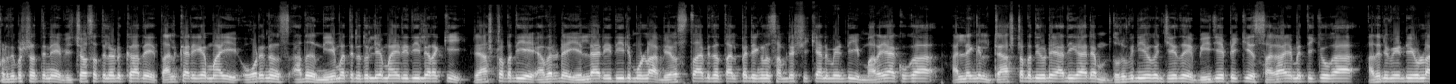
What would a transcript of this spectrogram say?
പ്രതിപക്ഷത്തിനെ വിശ്വാസത്തിലെടുക്കാതെ താൽക്കാലികമായി ഓർഡിനൻസ് അത് നിയമത്തിന് തുല്യമായ രീതിയിൽ ഇറക്കി രാഷ്ട്രപതിയെ അവരുടെ എല്ലാ രീതിയിലുമുള്ള വ്യവസ്ഥാപിത താൽപര്യങ്ങൾ സംരക്ഷിക്കാൻ വേണ്ടി മറയാക്കുക. അല്ലെങ്കിൽ രാഷ്ട്രപതിയുടെ അധികാരം ദുർവിനിയോഗം ചെയ്ത് ബി ജെ പിക്ക് സഹായമെത്തിക്കുക. അതിനുവേണ്ടിയുള്ള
